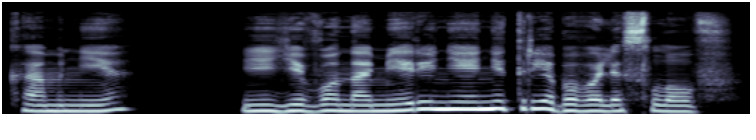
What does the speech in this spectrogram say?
ко мне, и его намерения не требовали слов.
